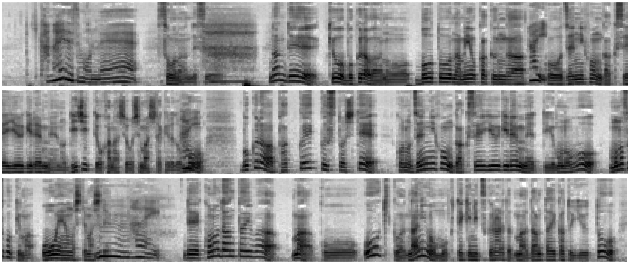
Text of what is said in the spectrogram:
いかないですもんね、そうなんですよ。あ。なんで今日僕らはあの冒頭波岡君がはい。こう全日本学生遊戯連盟の理事ってお話をしましたけれども、はい。僕らはパック X としてこの全日本学生遊戯連盟っていうものをものすごく今応援をしてまして、うんはい。でこの団体はまあこう大きくは何を目的に作られたまあ団体かというと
